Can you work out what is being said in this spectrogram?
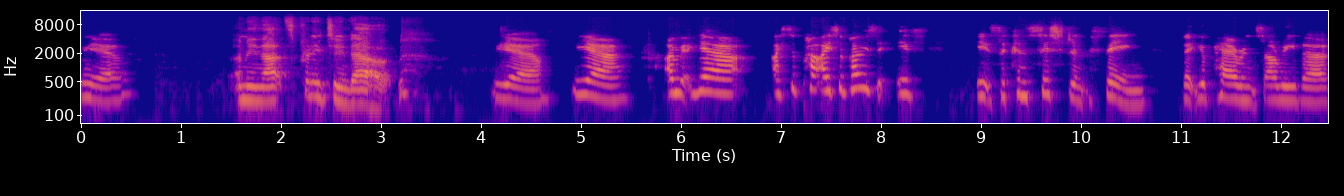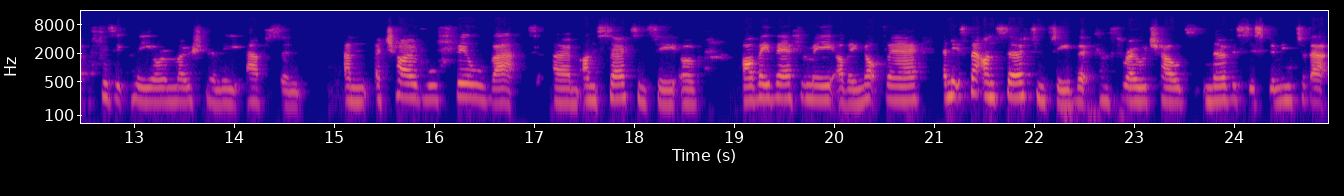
yeah. I mean, that's pretty tuned out. Yeah. Yeah. I mean, yeah. I suppose. I suppose if it's a consistent thing that your parents are either physically or emotionally absent, and a child will feel that um, uncertainty of are they there for me? Are they not there? And it's that uncertainty that can throw a child's nervous system into that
